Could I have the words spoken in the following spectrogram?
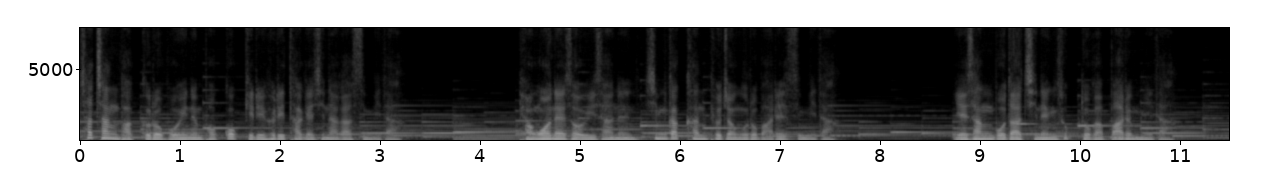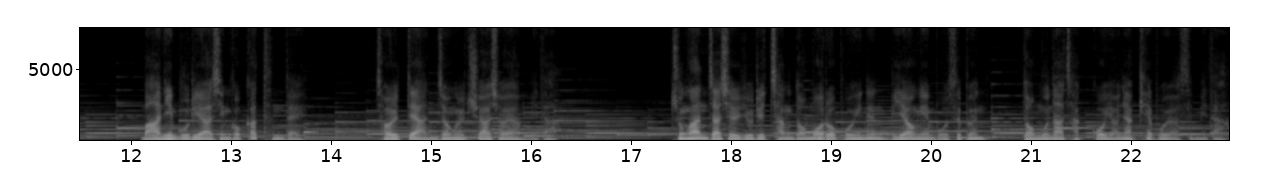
차창 밖으로 보이는 벚꽃길이 흐릿하게 지나갔습니다. 병원에서 의사는 심각한 표정으로 말했습니다. 예상보다 진행 속도가 빠릅니다. 많이 무리하신 것 같은데 절대 안정을 취하셔야 합니다. 중환자실 유리창 너머로 보이는 미영의 모습은 너무나 작고 연약해 보였습니다.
